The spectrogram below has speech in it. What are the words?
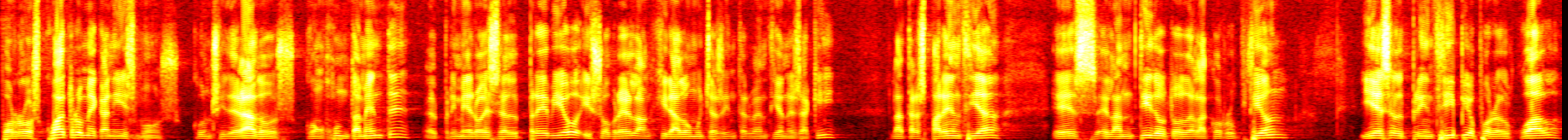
por los cuatro mecanismos considerados conjuntamente. El primero es el previo y sobre él han girado muchas intervenciones aquí. La transparencia es el antídoto de la corrupción y es el principio por el cual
